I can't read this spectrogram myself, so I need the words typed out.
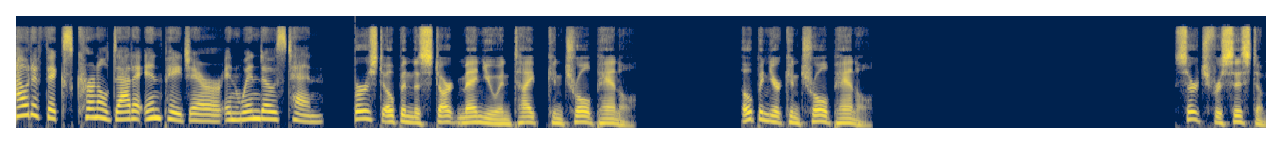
How to fix kernel data in-page error in Windows 10. First open the Start menu and type Control Panel. Open your Control Panel. Search for System.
